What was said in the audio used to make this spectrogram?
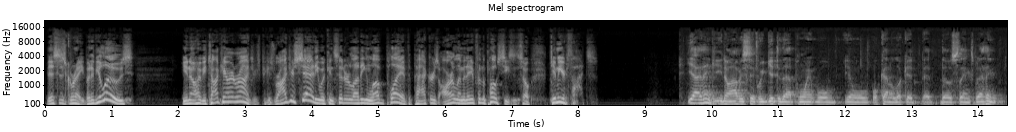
This is great. But if you lose, you know, have you talked to Aaron Rodgers? Because Rodgers said he would consider letting Love play if the Packers are eliminated from the postseason. So give me your thoughts. Yeah, I think you know. Obviously, if we get to that point, we'll you know we'll, we'll kind of look at, at, those things. But I think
